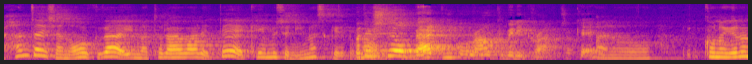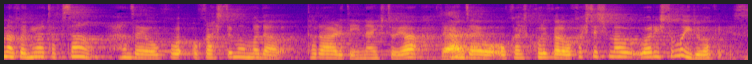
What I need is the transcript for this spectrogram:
犯罪者の多くが今捕らわれて刑務所にいますけれども。この世の中にはたくさん犯罪を犯してもまだ捕らわれていない人や犯罪を犯しこれから犯してしまう悪い人もいるわけです。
